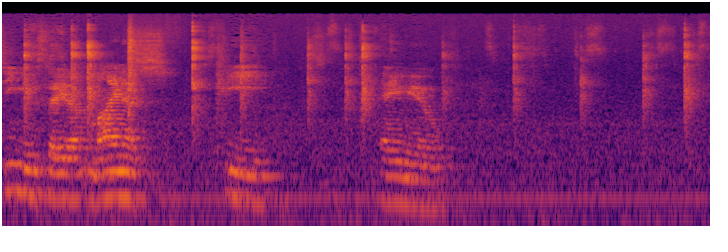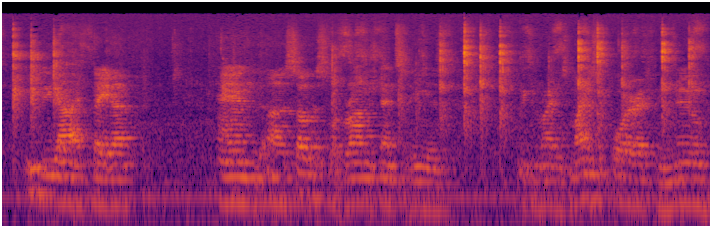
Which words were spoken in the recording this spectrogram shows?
d mu theta minus p a mu e to the i theta. And uh, so this Lagrange density is, we can write as minus a quarter f mu nu,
